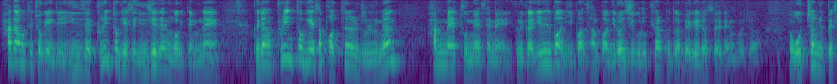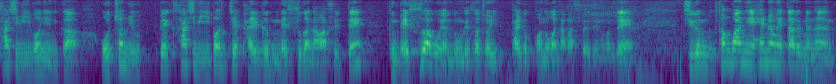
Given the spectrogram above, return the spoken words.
하다못해 저게 이제 인쇄 프린터기에서 인쇄되는 거기 때문에 그냥 프린터기에서 버튼을 누르면 한 매, 두 매, 세 매. 그러니까 1번, 2번, 3번 이런 식으로 QR코드가 매겨졌어야 되는 거죠. 5642번이니까 5642번째 발급 매수가 나왔을 때 그 매수하고 연동돼서 저희 발급 번호가 나갔어야 되는 건데 지금 선관위의 해명에 따르면은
